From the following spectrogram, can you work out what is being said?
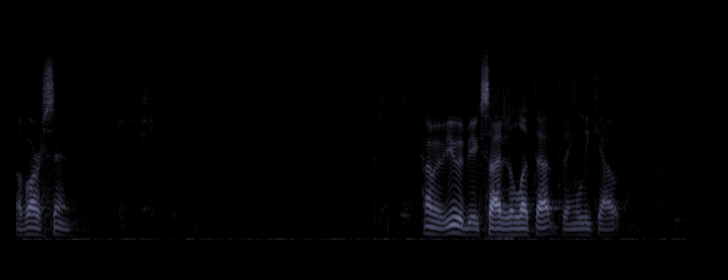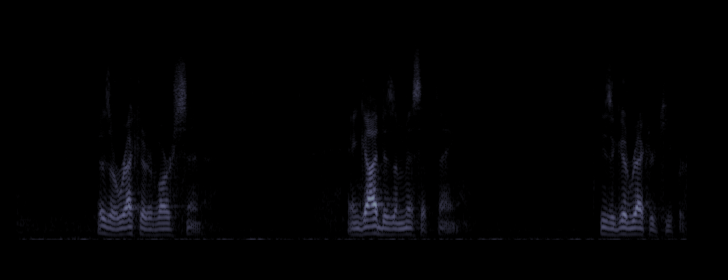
of our sin. How many of you would be excited to let that thing leak out? There's a record of our sin. And God doesn't miss a thing. He's a good record keeper.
